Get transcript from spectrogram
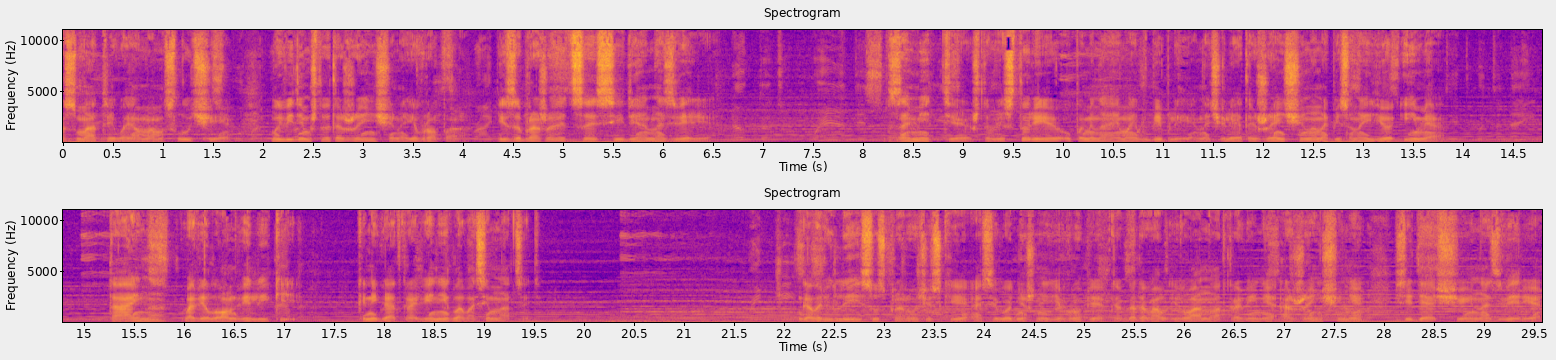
Рассматриваемом случае мы видим, что эта женщина, Европа, изображается, сидя на звере. Заметьте, что в истории, упоминаемой в Библии, на челе этой женщины написано ее имя. Тайна Вавилон Великий. Книга Откровений, глава 17. Говорил ли Иисус пророчески о сегодняшней Европе, когда давал Иоанну откровение о женщине, сидящей на звере,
